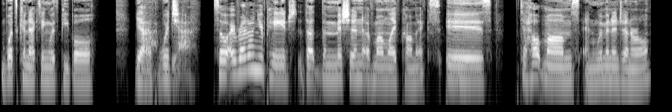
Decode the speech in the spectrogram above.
what's connecting with people. Yeah, which yeah. So I read on your page that the mission of Mom Life Comics is to help moms and women in general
